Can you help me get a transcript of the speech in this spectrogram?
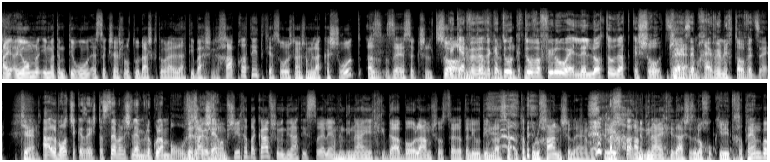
היום, אם אתם תראו עסק שיש לו תעודה שכתוב עליה לדעתי בהשגחה פרטית, כי אסור להשתמש במילה כשרות, אז זה עסק של צוהר. כן, כן וכתוב אפילו ללא תעודת כשרות, כן. זה, הם חייבים לכתוב את זה. כן. למרות שכזה יש את הסמל שלהם ולכולם ברור שזה כשר. דרך אגב, זה ממשיך את הקו שמדינת ישראל היא המדינה היחידה בעולם שאוסרת על יהודים לעשות את הפולחן שלהם. נכון. המדינה היחידה שזה לא חוקי להתחתן בה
